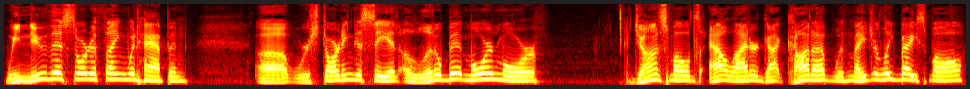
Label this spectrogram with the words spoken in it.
We knew this sort of thing would happen. Uh, we're starting to see it a little bit more and more. John Smoltz, Leiter got caught up with Major League Baseball.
